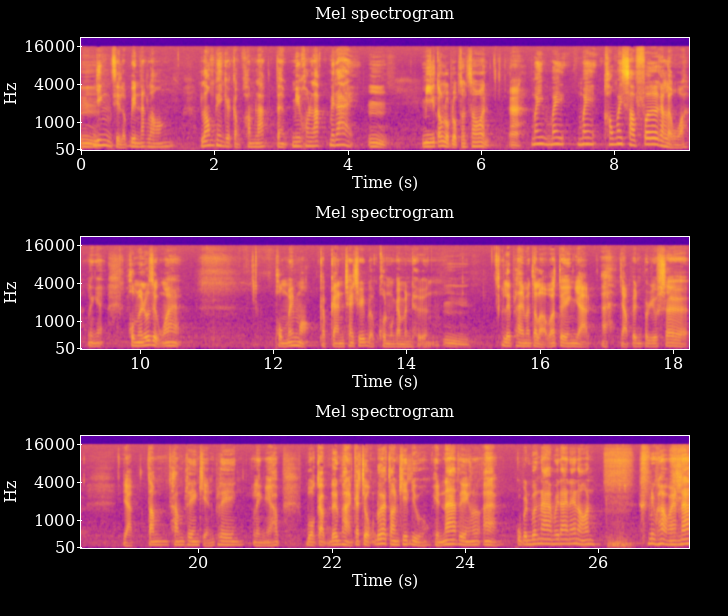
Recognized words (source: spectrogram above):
อืมยิ่งศิลปินนักร้องร้องเพลงเกี่ยวกับความรัก แต่มีความรักไม่ได้ อืมมีต้องหลบหลบๆซ่อนๆอะไม่ไม่ไม่เขาไม่ suffer กันเหรอวะอะไรเงี้ย ผมเลยรู้สึกว่า ผมไม่เหมาะกับการใช้ชีวิตแบบคนวงการบันเทิง อืมเลย plan มาตลอดว่าตัวเองอยากอะอยากเป็นโปรดิวเซอร์อยากทำทำเพลงเขียนเพลงอะไรเงี้ยครับ บวกกับเดินผ่านกระจกด้วยตอนคิดอยู่ เห็นหน้าตัวเองแล้วอะกูเป็นเบื้องหน้าไม่ได้แน่นอน นึกภาพไหมหน้า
